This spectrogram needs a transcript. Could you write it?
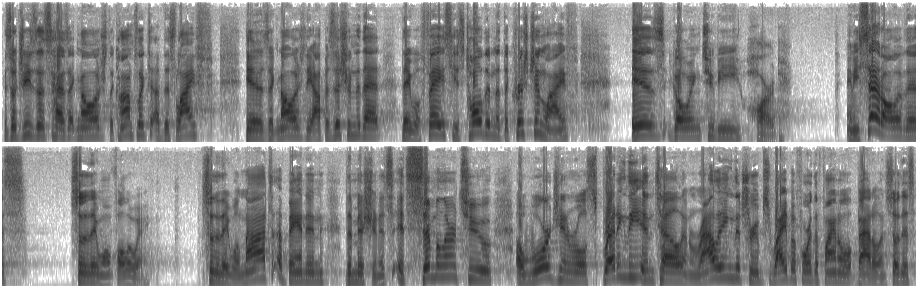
And so Jesus has acknowledged the conflict of this life. He has acknowledged the opposition that they will face. He's told them that the Christian life is going to be hard. And he said all of this so that they won't fall away, so that they will not abandon the mission. It's, it's similar to a war general spreading the intel and rallying the troops right before the final battle. And so this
